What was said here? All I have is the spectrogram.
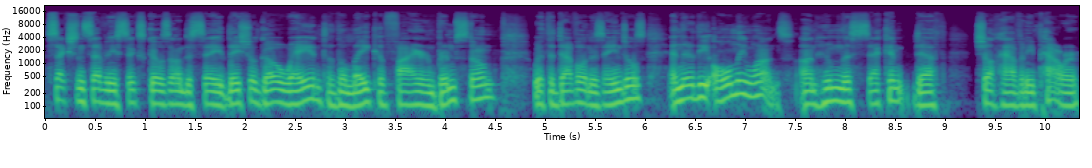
Section 76 goes on to say, They shall go away into the lake of fire and brimstone with the devil and his angels, and they're the only ones on whom the second death shall have any power,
